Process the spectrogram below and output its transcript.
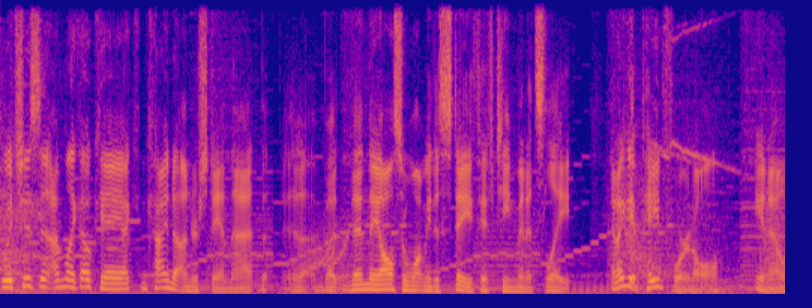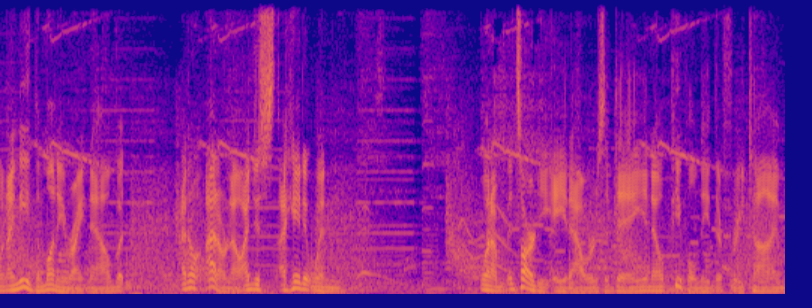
which isn't i'm like okay i can kind of understand that uh, but then they also want me to stay 15 minutes late and i get paid for it all you know and i need the money right now but i don't i don't know i just i hate it when when i'm it's already eight hours a day you know people need their free time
